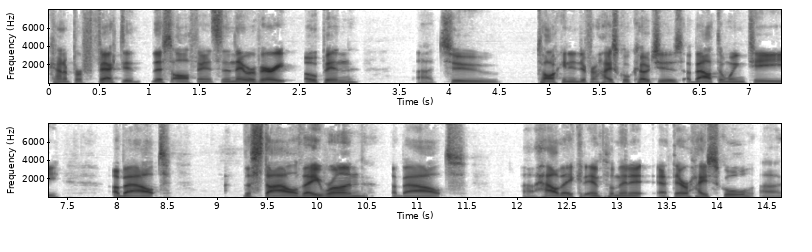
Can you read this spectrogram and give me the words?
kind of perfected this offense. And they were very open uh, to talking to different high school coaches about the wing T, about the style they run, about uh, how they could implement it at their high school. Uh,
